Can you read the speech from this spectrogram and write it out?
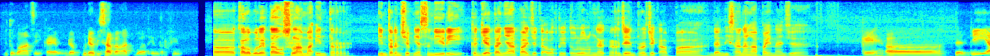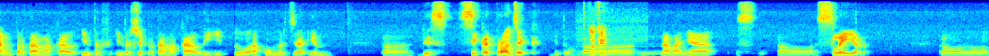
itu banget sih, kayak udah udah bisa banget buat interview. Uh, kalau boleh tahu selama inter internshipnya sendiri kegiatannya apa aja kak waktu itu? Lo ngerjain project apa? Dan di sana ngapain aja? Oke, okay, uh, eh, jadi yang pertama kali inter internship pertama kali itu aku ngerjain uh, this secret project gitu, uh, okay. namanya uh, Slayer, uh,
